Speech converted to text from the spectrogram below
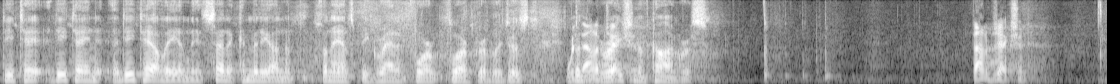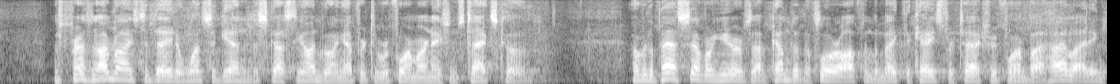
detail, detain, detailee in the Senate Committee on the Finance, be granted floor, floor privileges for Without the duration objection. of Congress. Without objection. Mr. President, I rise today to once again discuss the ongoing effort to reform our nation's tax code. Over the past several years, I've come to the floor often to make the case for tax reform by highlighting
